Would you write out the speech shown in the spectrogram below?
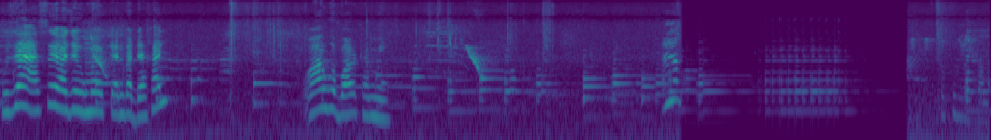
পূজা আছে আজ উমে কেনবা দেখাল ও বড় ঠাম্মি। তো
